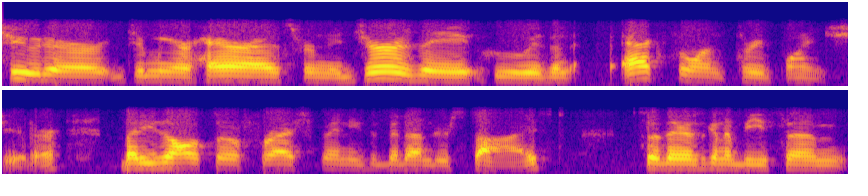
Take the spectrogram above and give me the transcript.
shooter, Jamir Harris from New Jersey, who is an excellent three-point shooter, but he's also a freshman. He's a bit undersized, so there's going to be some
